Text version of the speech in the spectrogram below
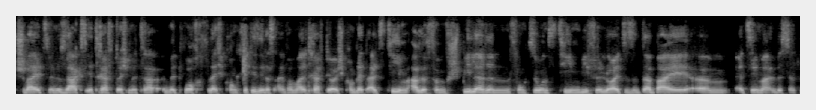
Schweiz. Wenn du sagst, ihr trefft euch Mittag, Mittwoch, vielleicht konkretisiert das einfach mal, trefft ihr euch komplett als Team, alle fünf Spielerinnen, Funktionsteam, wie viele Leute sind dabei? Ähm, erzähl mal ein bisschen.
